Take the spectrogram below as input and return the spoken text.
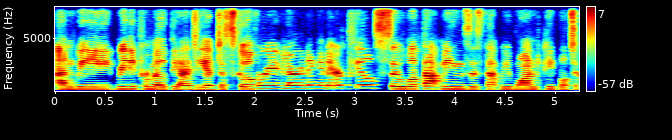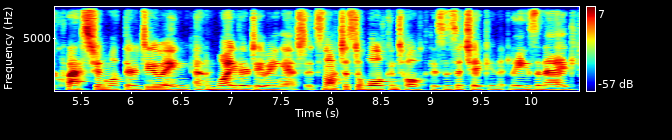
And we really promote the idea of discovery learning at Airfield. So what that means is that we want people to question what they're doing and why they're doing it. It's not just a walk and talk. This is a chicken, it lays an egg.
